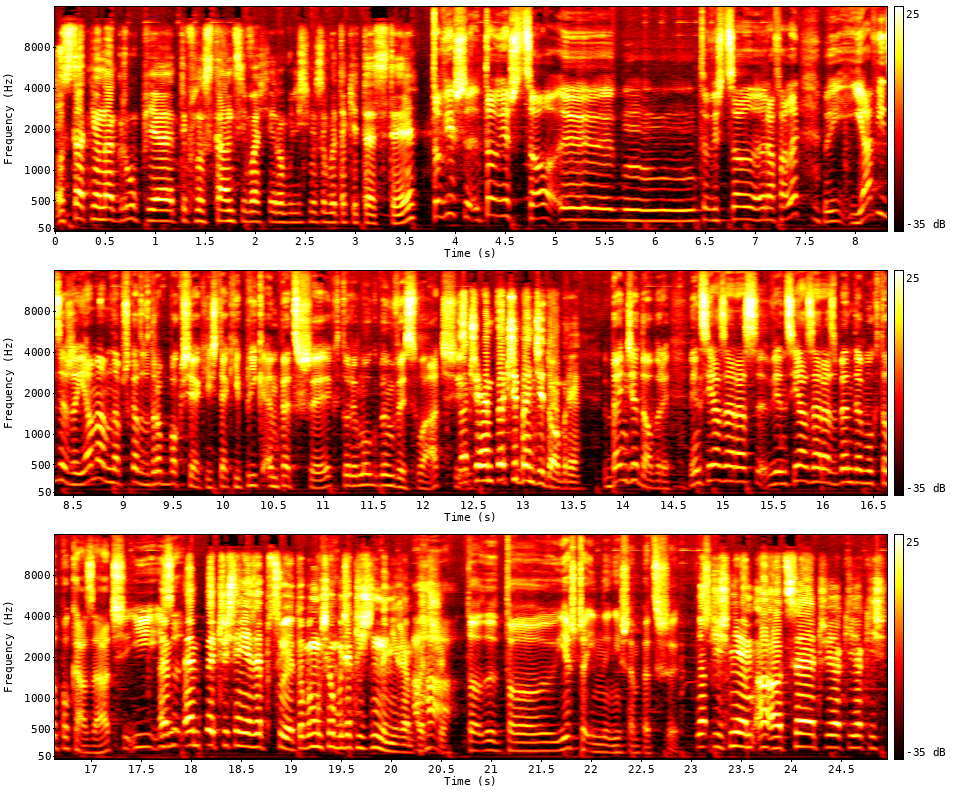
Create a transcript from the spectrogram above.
Ostatnio na grupie Tyflostancji właśnie robiliśmy sobie takie testy. To wiesz, to wiesz co, yy, to wiesz co, Rafale? Ja widzę, że ja mam na przykład w Dropboxie jakiś taki plik MP3, który mógłbym wysłać. Znaczy MP3 będzie dobry. Będzie dobry, więc ja zaraz, więc ja zaraz będę mógł to pokazać i... i... M- MP3 się nie zepsuje, to by musiał być jakiś inny niż MP3. Aha, to, to jeszcze inny niż MP3. Jakiś, nie wiem, AAC czy jakiś, jakiś,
